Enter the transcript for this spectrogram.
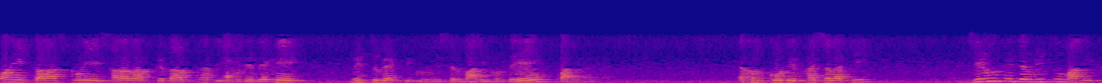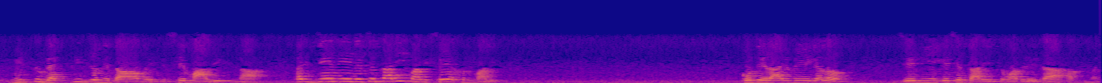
অনেক তালাশ করে সারা রাত কেতাব ঘাটি ঘুটে দেখে মৃত্যু ব্যক্তি কোন জিনিসের মালিক হতে পারে না। এখন কোর্টে ফয়সলা কি? যেহেতু এটা মৃত্যু মালিক, মৃত্যু ব্যক্তির জন্য দেওয়া হয়েছে, সে মালিক না। যে নিয়ে এনেছে তারই মালিক, সে এখন মালিক। কোর্টে রায় হয়ে গেল, যে নিয়ে গেছে তারই তোমাদের এটা আপনার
